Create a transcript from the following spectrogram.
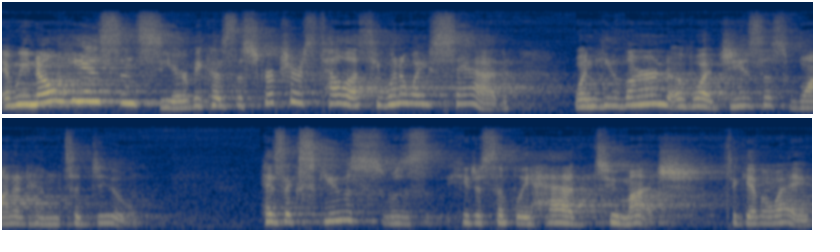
And we know he is sincere because the scriptures tell us he went away sad when he learned of what Jesus wanted him to do. His excuse was he just simply had too much to give away.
